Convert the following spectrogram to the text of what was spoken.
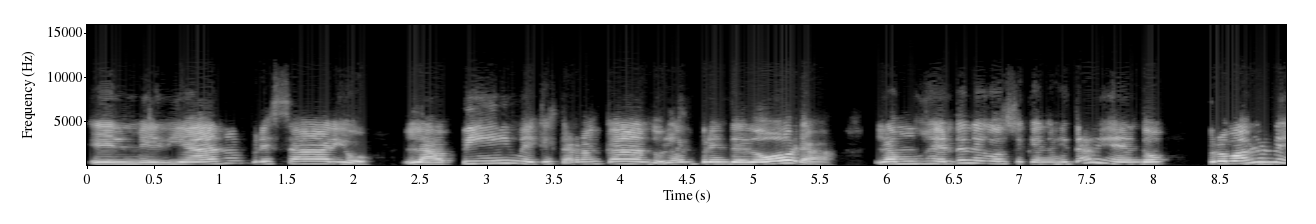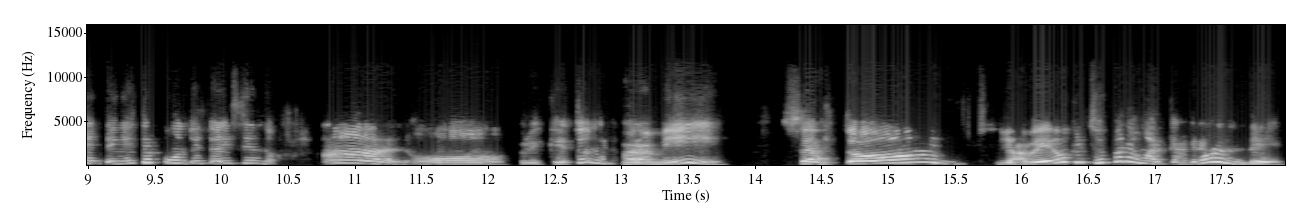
el mediano empresario, la pyme que está arrancando, la emprendedora, la mujer de negocio que nos está viendo, probablemente en este punto está diciendo, ah, no, pero es que esto no es para mí. O sea, esto, ya veo que esto es para marca grande.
